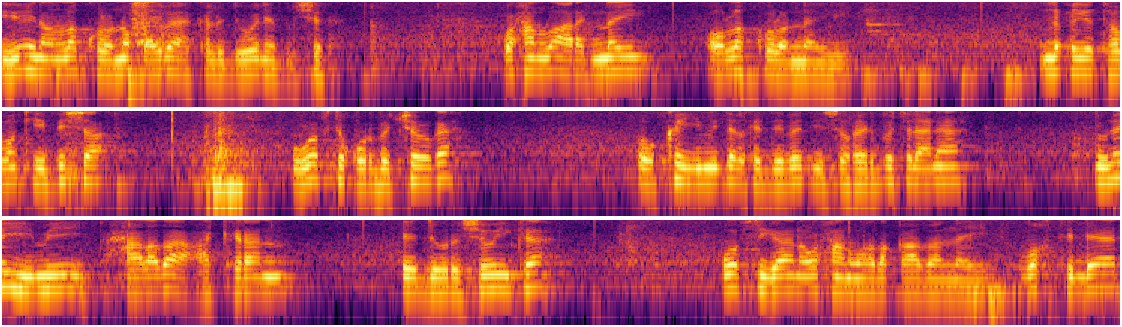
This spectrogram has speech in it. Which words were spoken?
iyo inaan la kulanno qaybaha kala duwan ee bulshada. Waxaanu aragnay oo la kulannay lix iyo tobankii bisha wafdi qurba jooga oo ka yimi dalka dibaddiisa reer puntland ah una yimi xaaladaha cakiran ee doorashooyinka. Wafdigaana waxaanu wada qaadanay wakhti dheer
